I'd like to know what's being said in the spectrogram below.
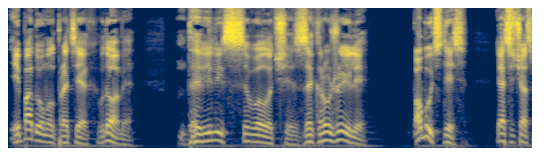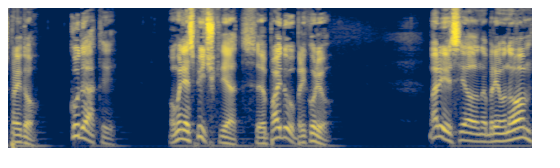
И подумал про тех в доме. Довели, сволочи, закружили. Побудь здесь, я сейчас приду. Куда ты? У меня спичек нет, пойду прикурю. Мария села на бревно,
